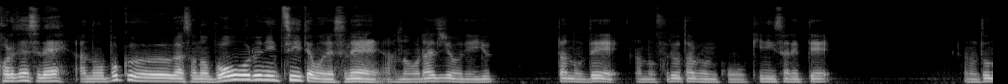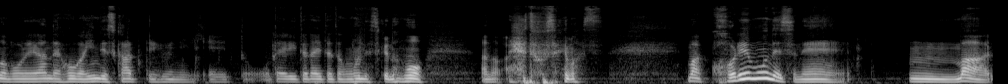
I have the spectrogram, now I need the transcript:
これですね。あの、僕がそのボールについてもですね、あの、ラジオで言ったので、あの、それを多分こう気にされて、あの、どのボール選んだ方がいいんですかっていうふうに、えっ、ー、と、お便りいただいたと思うんですけども、あの、ありがとうございます。まあ、これもですね、うん、まあ、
